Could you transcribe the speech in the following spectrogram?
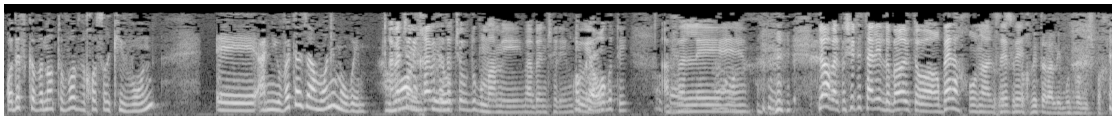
עודף כוונות טובות וחוסר כיוון. אה, אני עובדת על זה המון עם הורים. האמת שאני חייבת כאילו- לתת שוב דוגמה מהבן שלי, אם כי הוא אוקיי. יהרוג אותי. אוקיי. אבל... אה, לא, אבל פשוט יצא לי לדבר איתו הרבה לאחרונה על זה. ו- תוכנית על אלימות במשפחה.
